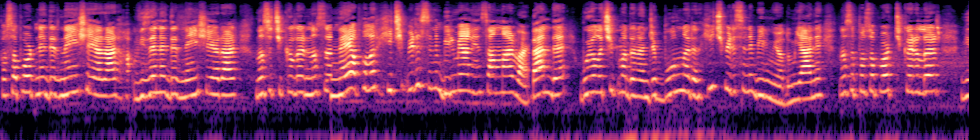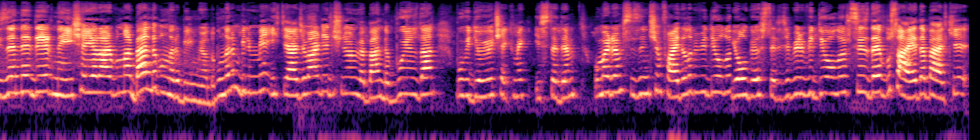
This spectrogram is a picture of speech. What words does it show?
pasaport nedir, ne işe yarar, vize nedir, ne işe yarar, nasıl çıkılır, nasıl, ne yapılır hiçbirisini bilmeyen insanlar var. Ben de bu yola çıkmadan önce bunların hiçbirisini bilmiyordum. Yani nasıl pasaport çıkarılır, vize nedir, ne işe yarar bunlar ben de bunları bilmiyordum. Bunların bilinmeye ihtiyacı var diye düşünüyorum ve ben de bu yüzden bu videoyu çekmek istedim. Umarım sizin için faydalı bir video olur. Yol gösterici bir video olur. Siz de bu sayede belki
